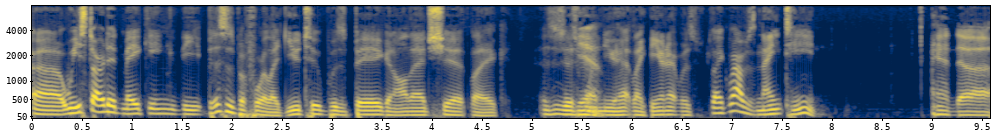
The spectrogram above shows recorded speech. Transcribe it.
Uh, we started making the. This is before like YouTube was big and all that shit. Like this is just Yeah. when you had like the internet was like when I was nineteen, and uh,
